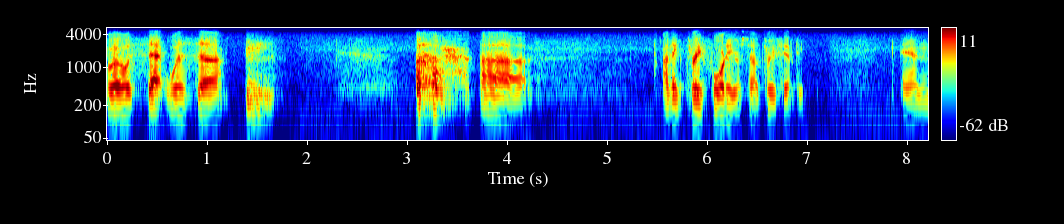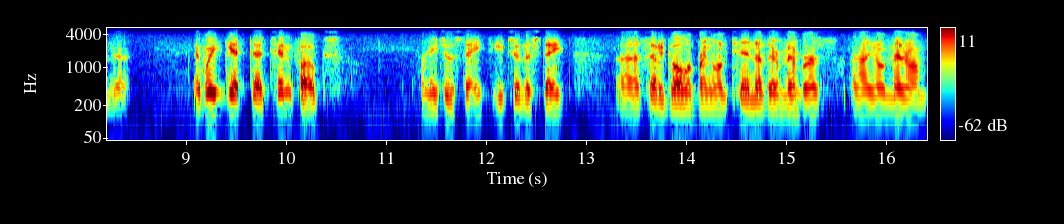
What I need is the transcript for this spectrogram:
was set was uh, uh, I think 340 or so, 350. And uh, if we get uh, 10 folks from each of the states, each of the states uh, set a goal to bring on 10 of their members, uh, you know, minimum,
